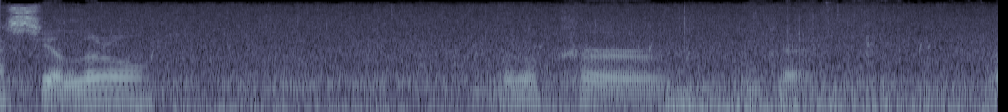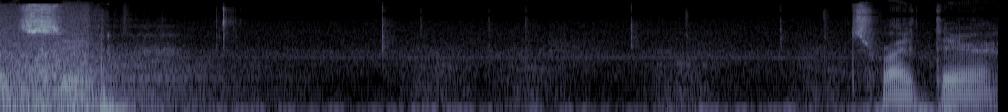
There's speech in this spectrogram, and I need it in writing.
see a little, little curve. Okay. Let's see. It's right there.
